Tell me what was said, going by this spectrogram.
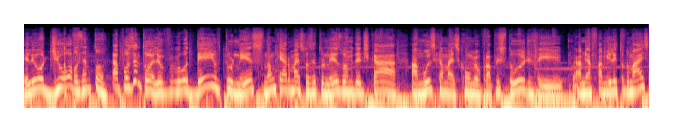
Ele odiou. Aposentou. Aposentou. Ele eu odeio turnês, não quero mais fazer turnês, vou me dedicar à música, mas com o meu próprio estúdio e a minha família e tudo mais.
